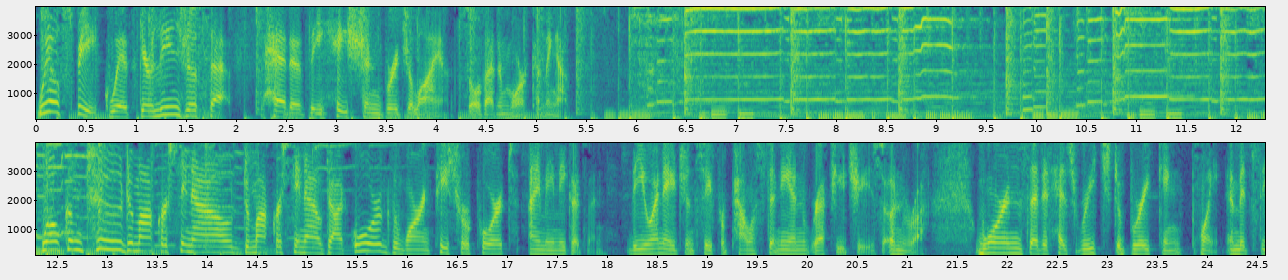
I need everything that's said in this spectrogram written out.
We'll speak with Guerline Jozef, head of the Haitian Bridge Alliance. All that and more coming up. Welcome to Democracy Now!, democracynow.org, the War and Peace Report. I'm Amy Goodman. The UN Agency for Palestinian Refugees, UNRWA, warns that it has reached a breaking point amidst the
